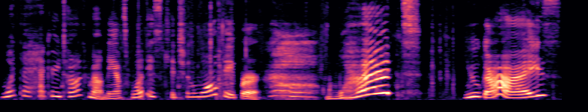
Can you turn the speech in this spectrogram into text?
What the heck are you talking about, Nance? What is kitchen wallpaper? what? You guys,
